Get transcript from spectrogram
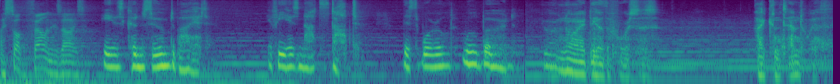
I saw the fel in his eyes. He is consumed by it. If he is not stopped, this world will burn. You have no idea the forces I contend with.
